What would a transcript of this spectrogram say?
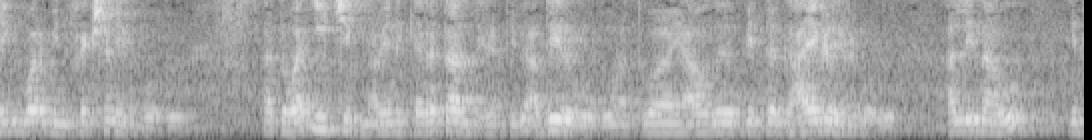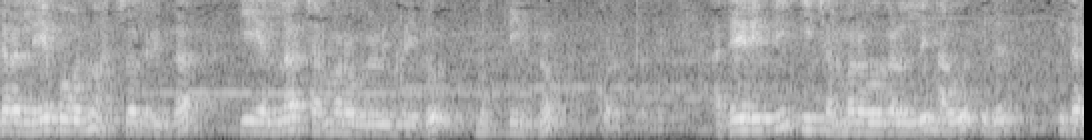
ರಿಂಗ್ ವರ್ಮ್ ಇನ್ಫೆಕ್ಷನ್ ಇರ್ಬೋದು, ಅಥವಾ ಈಚಿಂಗ್ ನಾವೇನು ಕೆರೆತ ಅಂತ ಹೇಳ್ತೀವಿ, ಅದು ಇರ್ಬೋದು, ಅಥವಾ ಯಾವುದೇ ಬಿದ್ದ ಗಾಯಗಳಿರ್ಬೋದು ಅಲ್ಲಿ ನಾವು ಇದರ ಲೇಪವನ್ನು ಹಚ್ಚೋದ್ರಿಂದ ಈ ಎಲ್ಲ ಚರ್ಮ ರೋಗಗಳಿಂದ ಇದು ಮುಕ್ತಿಯನ್ನು ಕೊಡುತ್ತದೆ. ಅದೇ ರೀತಿ ಈ ಚರ್ಮ ರೋಗಗಳಲ್ಲಿ ನಾವು ಇದರ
